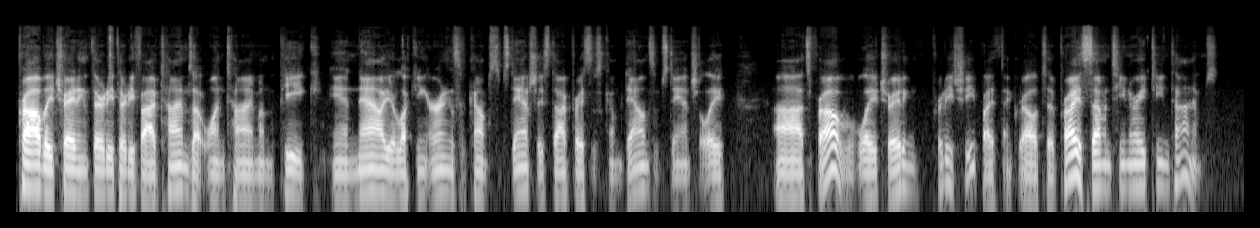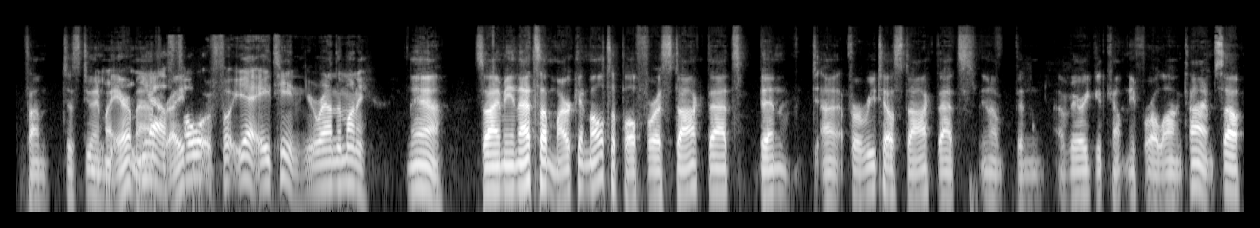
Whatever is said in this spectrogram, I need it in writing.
probably trading 30, 35 times at one time on the peak, and now you're looking. Earnings have come up substantially. Stock prices come down substantially. Uh, it's probably trading pretty cheap, I think, relative. Probably 17 or 18 times. If I'm just doing my air math, yeah, right? Four, four, yeah, eighteen. You're around the money. Yeah. So I mean that's a market multiple for a stock that's been uh, for a retail stock that's you know been a very good company for a long time. So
